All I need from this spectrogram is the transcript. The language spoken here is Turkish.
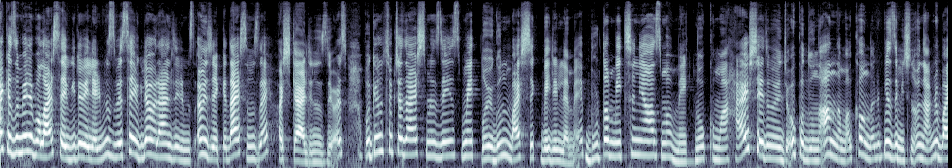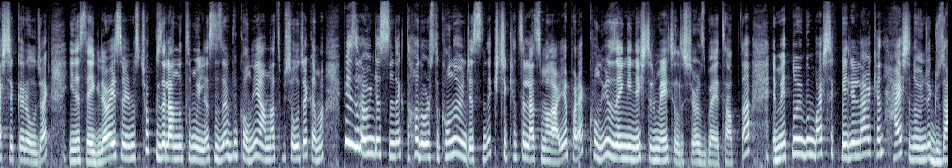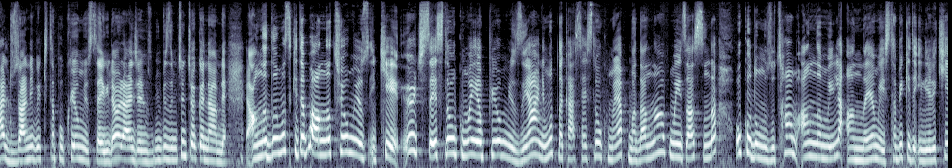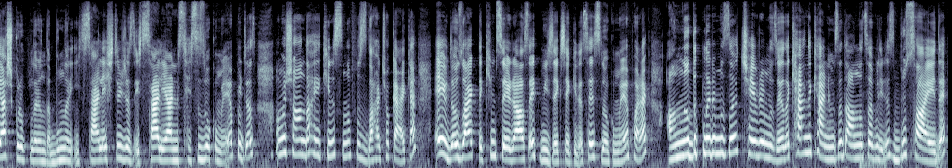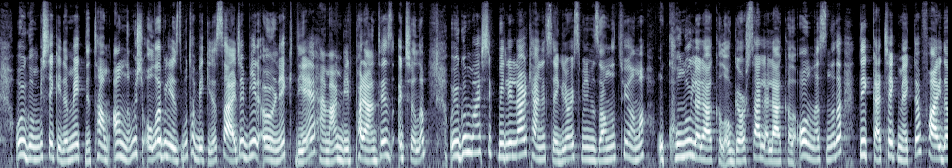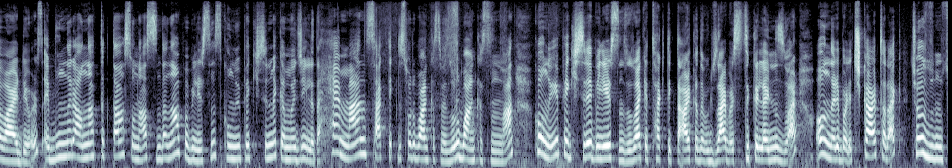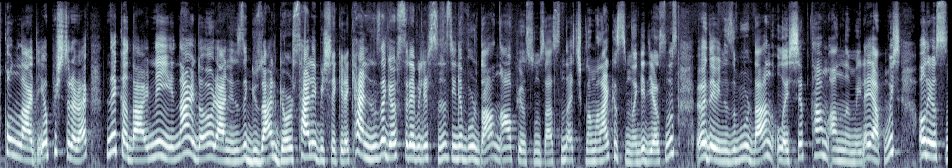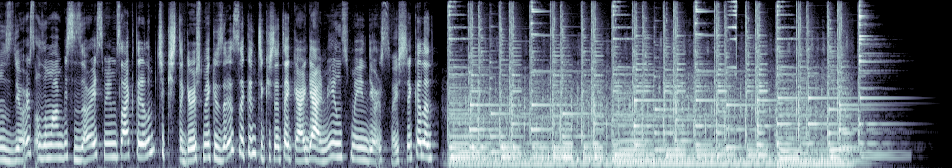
Herkese merhabalar sevgili üyelerimiz ve sevgili öğrencilerimiz. Öncelikle dersimize hoş geldiniz diyoruz. Bugün Türkçe dersimizdeyiz. Metne uygun başlık belirleme. Burada metin yazma, metni okuma, her şeyden önce okuduğunu anlama konuları bizim için önemli başlıklar olacak. Yine sevgili öğretmenimiz çok güzel anlatımıyla size bu konuyu anlatmış olacak ama bizler öncesinde, daha doğrusu konu öncesinde küçük hatırlatmalar yaparak konuyu zenginleştirmeye çalışıyoruz bu etapta. E, metne uygun başlık belirlerken her şeyden önce güzel düzenli bir kitap okuyor muyuz sevgili öğrencilerimiz? Bu bizim için çok önemli. E, anladığımız kitabı anlatıyor muyuz? 2, 3 sesli okuma yapıyor muyuz? Yani mutlaka sesli okuma yapmadan ne yapmayız aslında? Okuduğumuzu tam anlamıyla anlayamayız. Tabii ki de ileriki yaş gruplarında bunları içselleştireceğiz. İçsel yani sessiz okuma yapacağız. Ama şu an daha ikinci sınıfız daha çok erken. Evde özellikle kimseyi rahatsız etmeyecek şekilde sesli okuma yaparak anladıklarımızı çevremize ya da kendi kendimize de anlatabiliriz. Bu sayede uygun bir şekilde metni tam anlamış olabiliriz. Bu tabii ki de sadece bir örnek diye hemen bir parantez açalım. Uygun başlık belirlerken de sevgili öğretmenimiz anlatıyor ama o konuyla alakalı, o görselle alakalı olmasında da dikkat çekmekte fayda var diyoruz. E bunları anlattıktan sonra aslında ne yapabilirsiniz? Konuyu pekiştirmek amacıyla da hemen taktikli soru bankası ve zoru bankasından konuyu pekiştirebilirsiniz. Özellikle taktikte arkada güzel böyle stickerlarınız var. Onları böyle çıkartarak çözdüğünüz konularda yapıştırarak ne kadar neyi nerede öğrendiğinizi güzel görselli bir şekilde kendinize gösterebilirsiniz. Yine burada ne yapıyorsunuz aslında açıklamalar kısmına gidiyorsunuz. Ödevinizi buradan ulaşıp tam anlamıyla yapmış oluyorsunuz diyoruz. O zaman biz size öğretmenimize aktaralım. Çıkışta görüşmek üzere. Sakın çıkışta tekrar gelmeyi unutmayın diyoruz. Hoşçakalın.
